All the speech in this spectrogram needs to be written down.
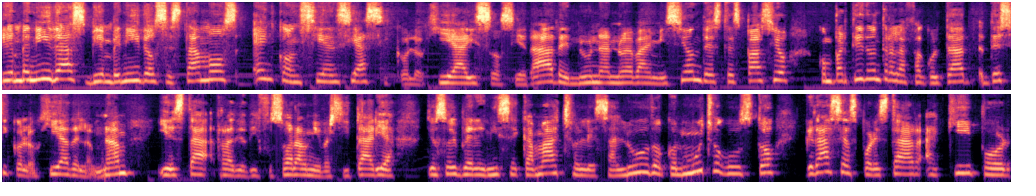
Bienvenidas, bienvenidos. Estamos en Conciencia, Psicología y Sociedad en una nueva emisión de este espacio compartido entre la Facultad de Psicología de la UNAM y esta radiodifusora universitaria. Yo soy Berenice Camacho, les saludo con mucho gusto. Gracias por estar aquí, por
